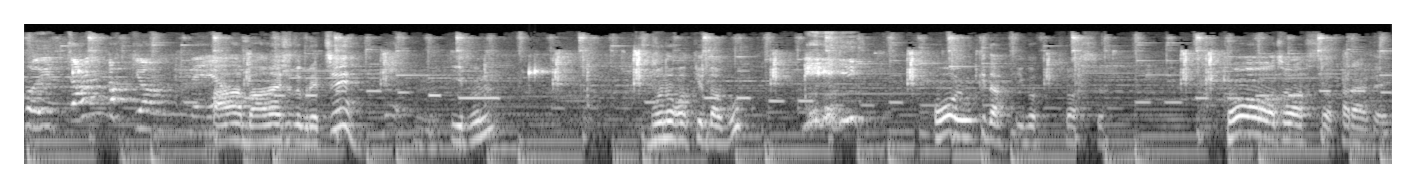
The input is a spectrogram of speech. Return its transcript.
거의 점밖에 없는데요. 아 만화에서도 그랬지? 네. 음, 입은 문어 같기도 하고. 어 이거 웃기다. 이거 좋았어. 어 좋았어 파란색.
